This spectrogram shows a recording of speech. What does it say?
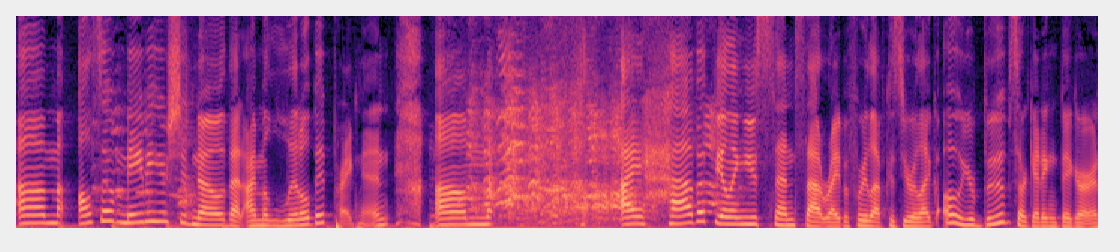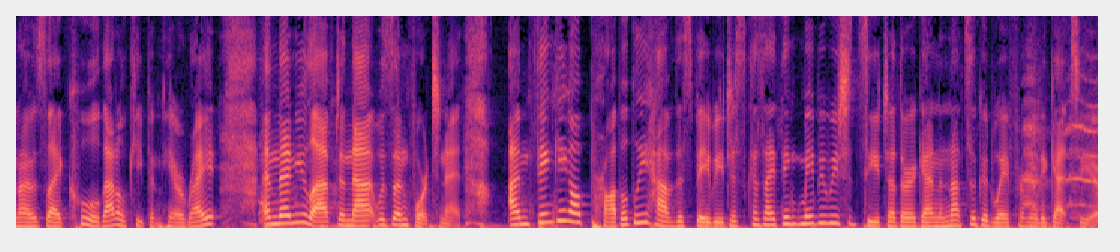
Um, also, maybe you should know that I'm a little bit pregnant. Um, I have a feeling you sensed that right before you left because you were like, oh, your boobs are getting bigger. And I was like, cool, that'll keep him here, right? And then you left, and that was unfortunate. I'm thinking I'll probably have this baby just because I think maybe we should see each other again, and that's a good way for me to get to you.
